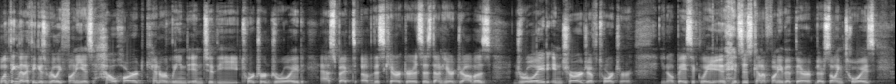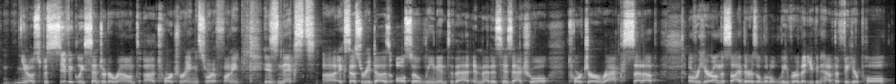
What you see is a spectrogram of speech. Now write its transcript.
One thing that I think is really funny is how hard Kenner leaned into the torture droid aspect of this character. It says down here, Jabba's droid in charge of torture. You know, basically, it's just kind of funny that they're they're selling toys, you know, specifically centered around uh, torturing. It's sort of funny. His next uh, accessory does also lean into that, and that is his actual torture rack setup. Over here on the side, there's a little lever that you can have the figure pull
